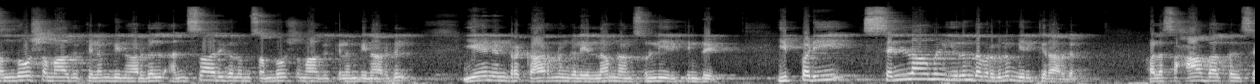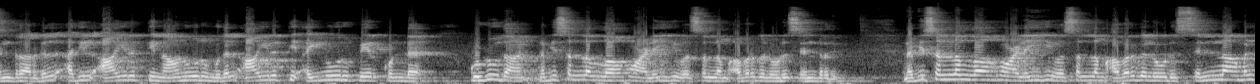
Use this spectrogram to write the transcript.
சந்தோஷமாக கிளம்பினார்கள் அன்சாரிகளும் சந்தோஷமாக கிளம்பினார்கள். ஏன் என்ற காரணங்களை எல்லாம் நான் சொல்லி இருக்கின்றேன் இப்படி செல்லாமல் இருந்தவர்களும் இருக்கிறார்கள். பல சஹாபாக்கள் சென்றார்கள். அதில் ஆயிரத்தி நானூறு முதல் ஆயிரத்தி ஐநூறு பேர் கொண்ட குழுதான் நபிசல்லாஹு அலைஹி வசல்லம் அவர்களோடு சென்றது. நபிசல்லாஹு அலைஹி வசல்லம் அவர்களோடு செல்லாமல்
